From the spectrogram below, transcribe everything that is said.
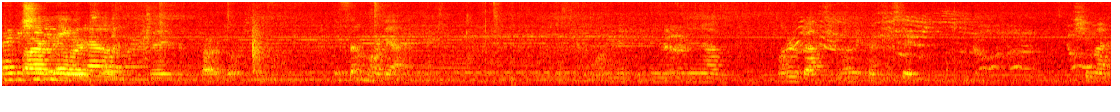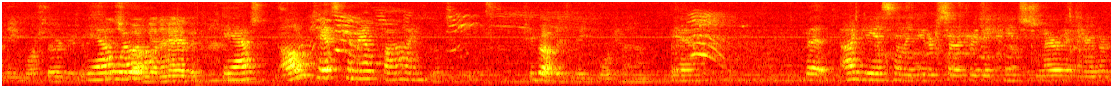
in Maybe she didn't even know uh, it. somewhere, maybe in the fire door somewhere. It's somewhere down in there. And I wondered about some other, because she said she might need more surgery, Yeah, she well, wasn't gonna have it. Yeah, all her tests come out fine, She probably just needs more time. yeah. But I guess when they did her surgery, they pinched a nerve in there and her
